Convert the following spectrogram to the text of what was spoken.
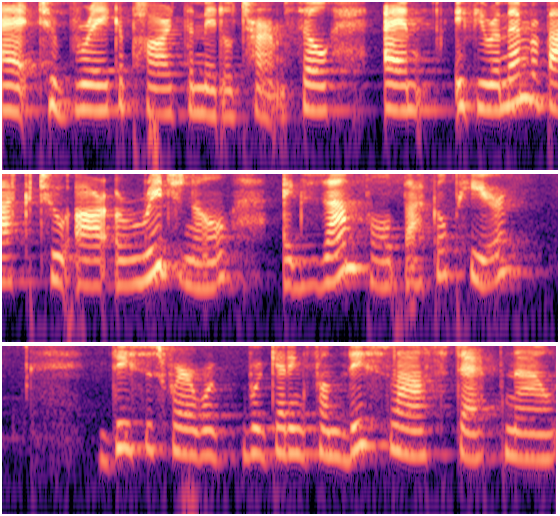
uh, to break apart the middle term. So um, if you remember back to our original example back up here, this is where we're, we're getting from this last step now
